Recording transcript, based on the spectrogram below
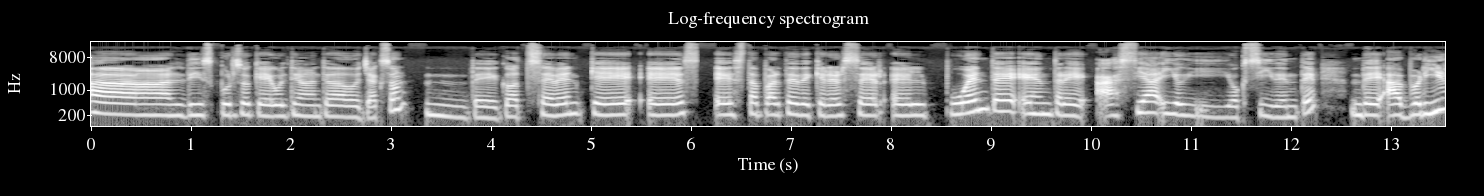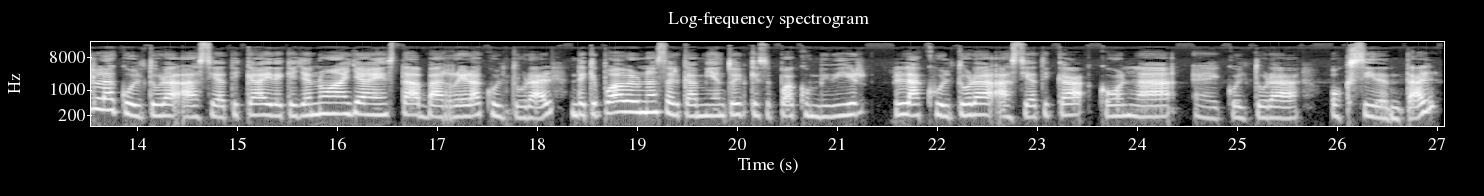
al discurso que últimamente ha dado Jackson mm, de God Seven, que es esta parte de querer ser el puente entre Asia y, Occidente, de abrir la cultura asiática y de que ya no haya esta barrera cultural, de que pueda haber un acercamiento y que se pueda convivir la cultura asiática con la eh, cultura occidental.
